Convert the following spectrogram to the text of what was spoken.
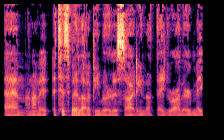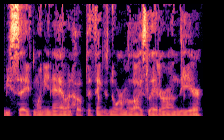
Um, and I anticipate a lot of people are deciding that they'd rather maybe save money now and hope that things normalize later on the year.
